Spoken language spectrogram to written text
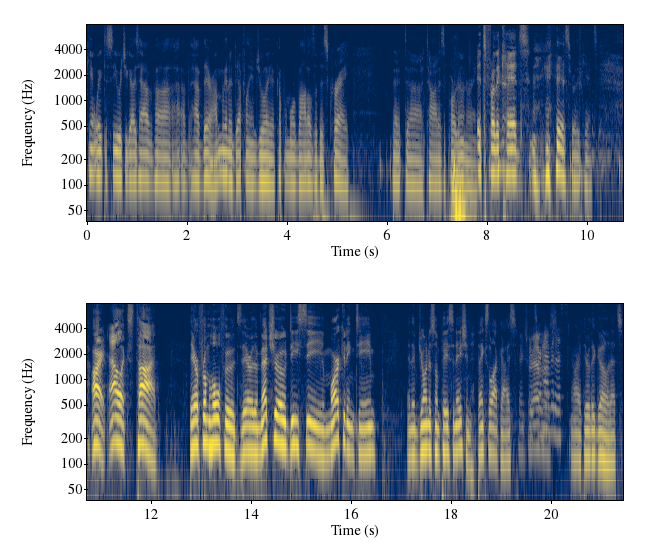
can't wait to see what you guys have uh, have, have there. I'm going to definitely enjoy a couple more bottles of this cray that uh, Todd is a part owner in. It's for the kids. it is for the kids. All right, Alex, Todd, they're from Whole Foods. They're the Metro DC marketing team, and they've joined us on Pace Nation. Thanks a lot, guys. Thanks for Thanks for having having us. us. All right, there they go. That's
